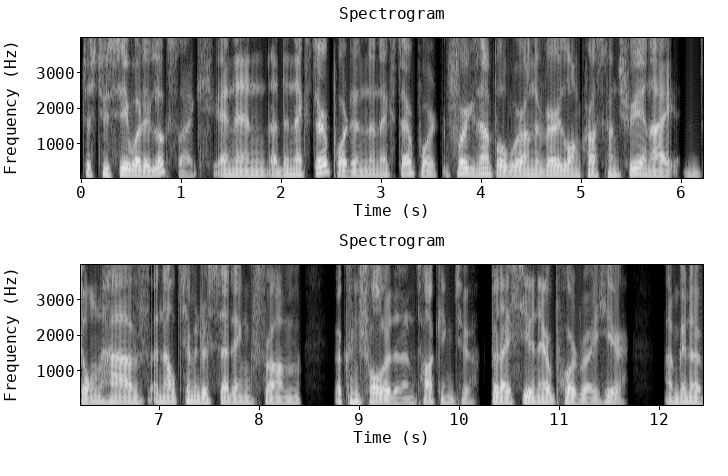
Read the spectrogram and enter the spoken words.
just to see what it looks like. And then at the next airport and the next airport. For example, we're on a very long cross country and I don't have an altimeter setting from a controller that I'm talking to, but I see an airport right here. I'm going to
